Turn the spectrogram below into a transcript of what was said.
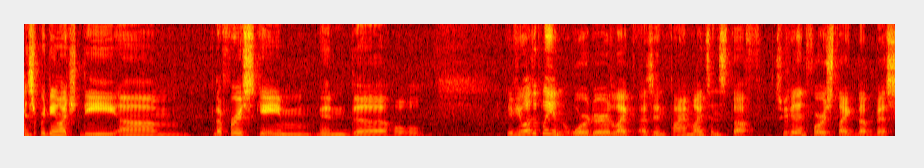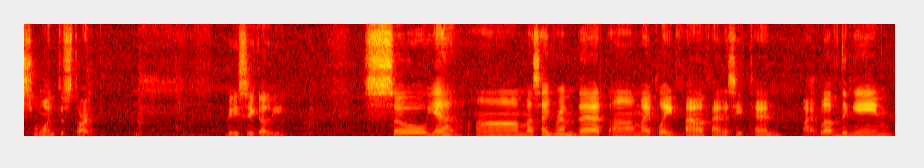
it's pretty much the um, the first game in the whole. If you want to play in order, like as in timelines and stuff, Suikoden 4 is like the best one to start. Basically. So yeah, um, aside from that, um, I played Final Fantasy X. I loved the game.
